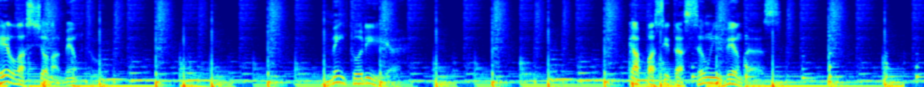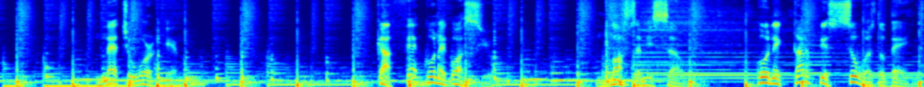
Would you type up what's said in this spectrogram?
Relacionamento. Mentoria. Capacitação em vendas. Networking. Café com Negócio. Nossa missão: conectar pessoas do bem.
